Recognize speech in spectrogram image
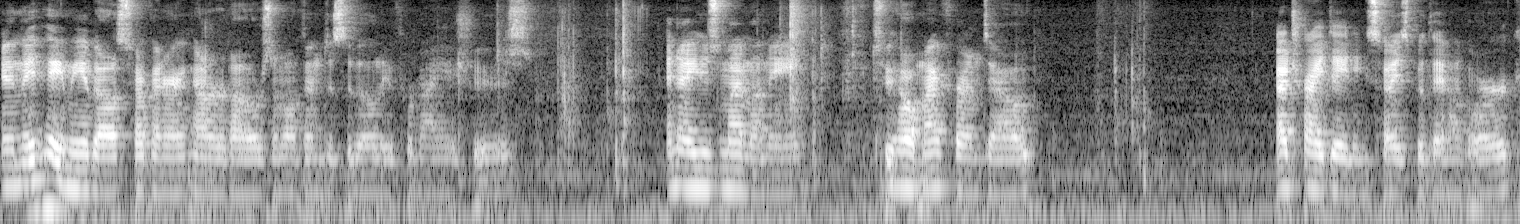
And they pay me about seven or eight hundred dollars a month in disability for my issues. And I use my money to help my friends out. I try dating sites, but they don't work.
